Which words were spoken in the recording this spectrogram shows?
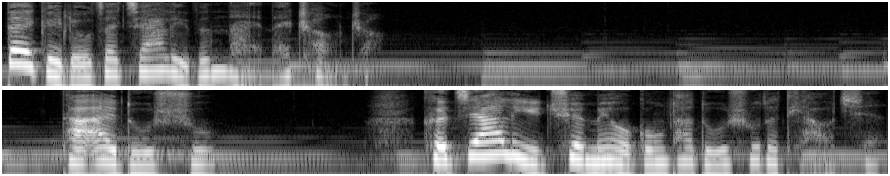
带给留在家里的奶奶尝尝。他爱读书，可家里却没有供他读书的条件，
